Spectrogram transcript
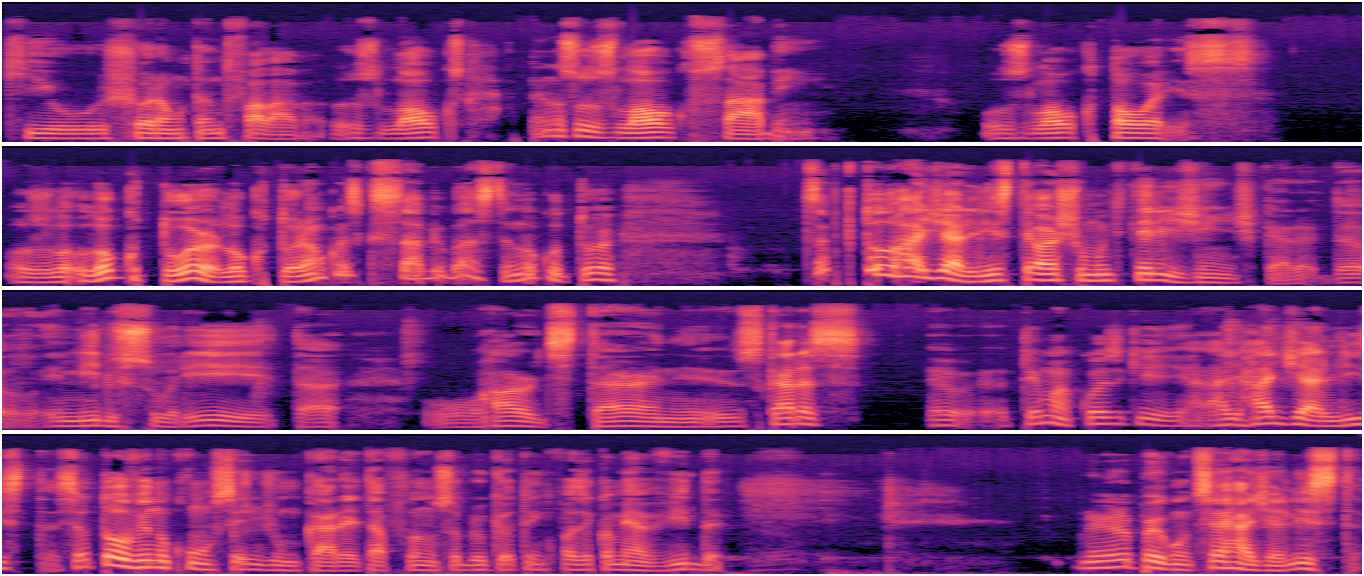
que o Chorão tanto falava. Os loucos, apenas os loucos sabem. Os locutores. O locutor, locutor é uma coisa que sabe bastante. Locutor. Sabe que todo radialista eu acho muito inteligente, cara. Emílio Surita, o Howard Stern, os caras. Eu, eu, tenho uma coisa que. Radialista. Se eu tô ouvindo o conselho de um cara, ele tá falando sobre o que eu tenho que fazer com a minha vida. Primeiro eu pergunto, você é radialista?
